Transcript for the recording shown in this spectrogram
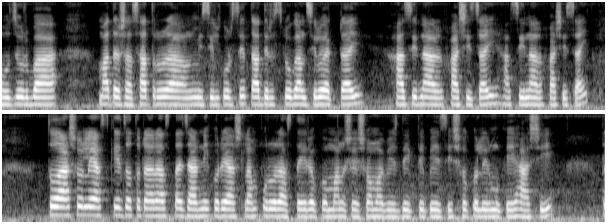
হুজুর বা মাদ্রাসা ছাত্ররা মিছিল করছে। তাদের স্লোগান ছিল একটাই, হাসিনার ফাঁসি চাই, হাসিনার ফাঁসি চাই। তো আসলে আজকে যতটা রাস্তায় জার্নি করে আসলাম, পুরো রাস্তায় এরকম মানুষের সমাবেশ দেখতে পেয়েছি, সকলের মুখেই হাসি। তো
